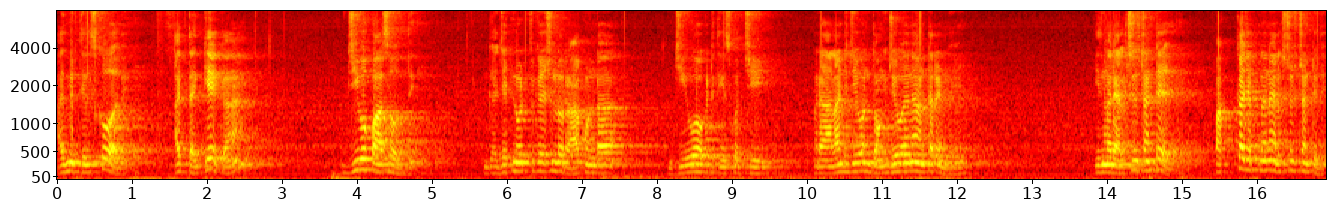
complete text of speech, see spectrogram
అది మీరు తెలుసుకోవాలి. అది తగ్గాక జీవో పాస్ అవుద్ది. గజెట్ నోటిఫికేషన్లో రాకుండా జీవో ఒకటి తీసుకొచ్చి మరి అలాంటి జీవోని దొంగ జీవో అయినా అంటారండి. ఇది మరి ఎలక్షన్ స్టంటే పక్కా చెప్తున్నాను ఎలక్షన్ స్టంట్ ఇది.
